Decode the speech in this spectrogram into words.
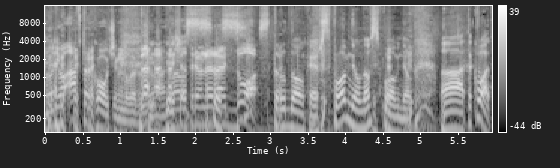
Ну, у него автор коучинг был. это. Я сейчас с, до. с трудом, конечно, вспомнил, но вспомнил. А, так вот,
